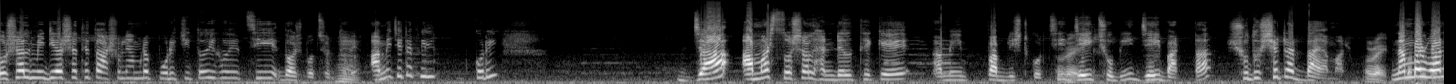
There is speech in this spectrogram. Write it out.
সোশ্যাল মিডিয়ার সাথে তো আসলে আমরা পরিচিতই হয়েছি দশ বছর ধরে। আমি যেটা ফিল করি যা আমার সোশ্যাল হ্যান্ডেল থেকে আমি পাবলিশ করছি যেই ছবি যেই বার্তা শুধু সেটার দায় আমার। নাম্বার ওয়ান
